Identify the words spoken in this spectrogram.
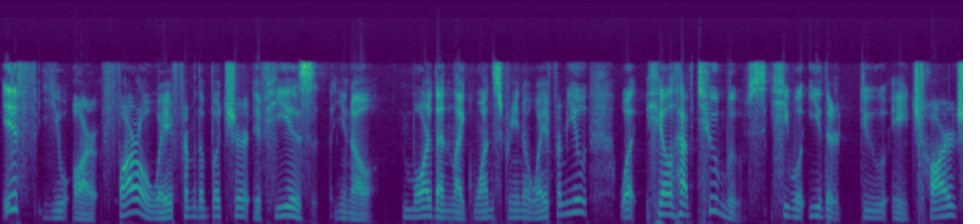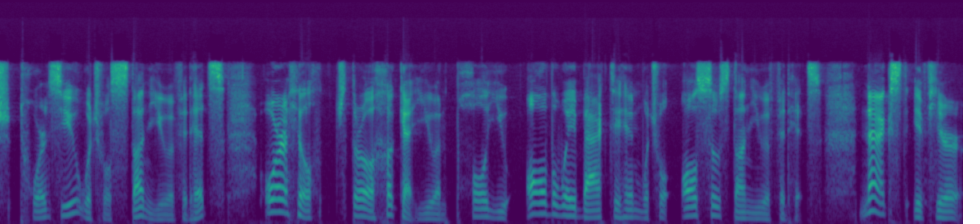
if you are far away from the Butcher, if he is, you know, more than like one screen away from you, what he'll have two moves. He will either do a charge towards you, which will stun you if it hits, or he'll throw a hook at you and pull you all the way back to him, which will also stun you if it hits. Next, if you're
